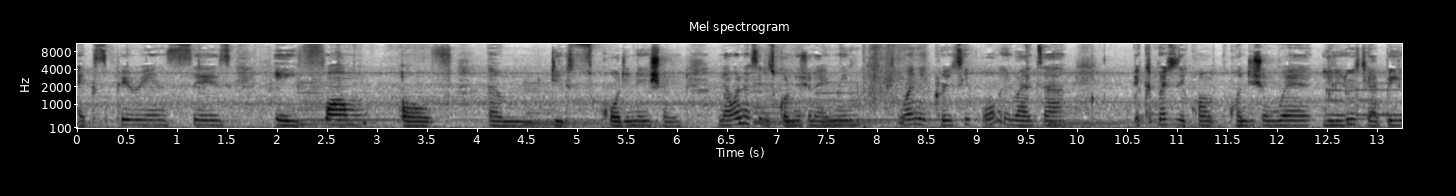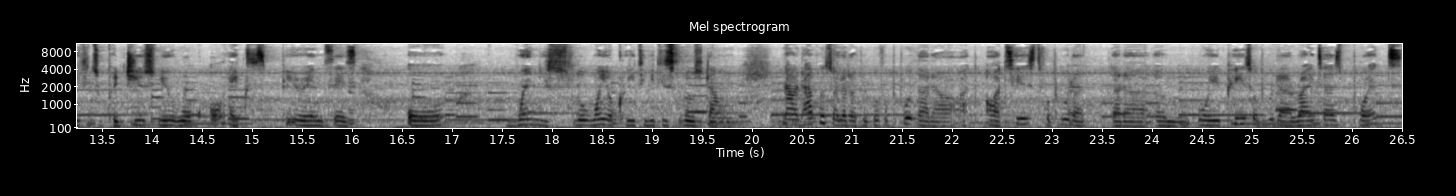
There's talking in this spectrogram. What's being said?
experiences a form of um, discoordination. Now, when I say discoordination, I mean when a creative or a writer experiences a con- condition where you lose the ability to produce new work or experiences, or when you slow, when your creativity slows down. Now, it happens to a lot of people. For people that are artists, for people that that are um, OAPs, for people that are writers, poets,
